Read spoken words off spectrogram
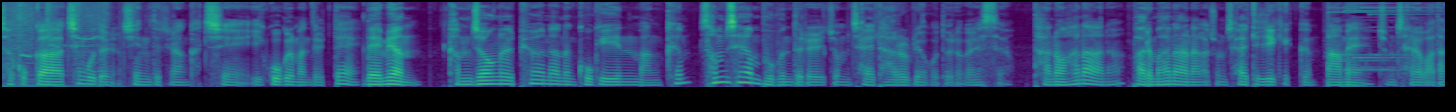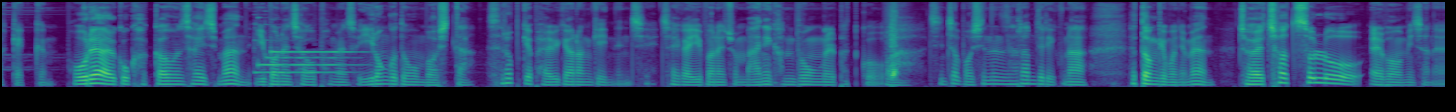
작곡가 친구들, 지인들이랑 같이 이 곡을 만들 때 내면 감정을 표현하는 곡인 만큼 섬세한 부분들을 좀 잘 다루려고 노력을 했어요. 단어 하나하나, 발음 하나하나가 좀 잘 들리게끔, 마음에 좀 잘 와닿게끔. 오래 알고 가까운 사이지만 이번에 작업하면서 이런 거 너무 멋있다. 새롭게 발견한 게 있는지 제가 이번에 좀 많이 감동을 받고 와 진짜 멋있는 사람들이구나 했던 게 뭐냐면 저의 첫 솔로 앨범이잖아요.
